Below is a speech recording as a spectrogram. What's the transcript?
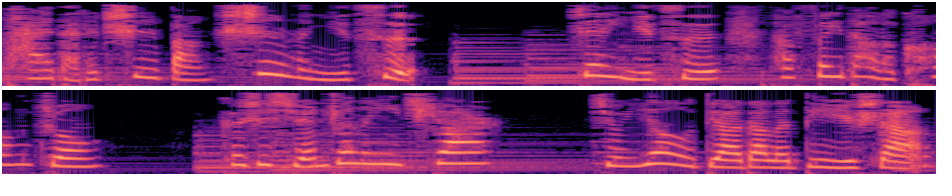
拍打着翅膀试了一次，这一次他飞到了空中，可是旋转了一圈儿，就又掉到了地上。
